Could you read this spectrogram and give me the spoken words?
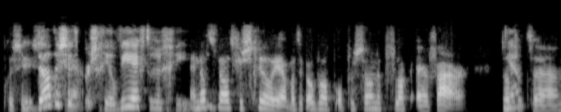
precies. dat is het Ja. verschil. Wie heeft de regie? En dat is wel het verschil, ja, wat ik ook wel op, op persoonlijk vlak ervaar. Dat Ja? het, ehm,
